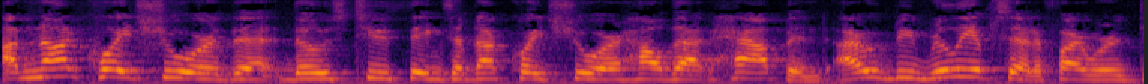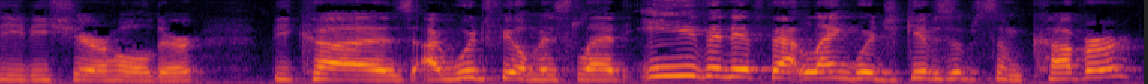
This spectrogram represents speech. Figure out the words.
I'm not quite sure that those two things. I'm not quite sure how that happened. I would be really upset if I were a Didi shareholder because I would feel misled, even if that language gives them some cover.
